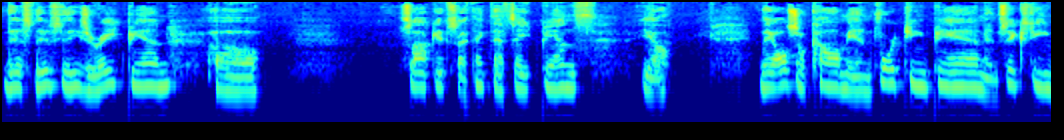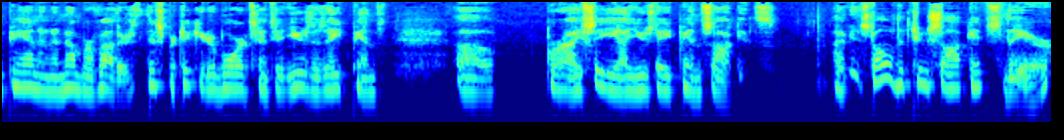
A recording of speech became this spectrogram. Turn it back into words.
this this these are eight pin uh, sockets. I think that's eight pins. Yeah. They also come in 14 pin and 16 pin and a number of others. This particular board, since it uses 8 pins uh, per IC, I used 8 pin sockets. I've installed the two sockets there.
